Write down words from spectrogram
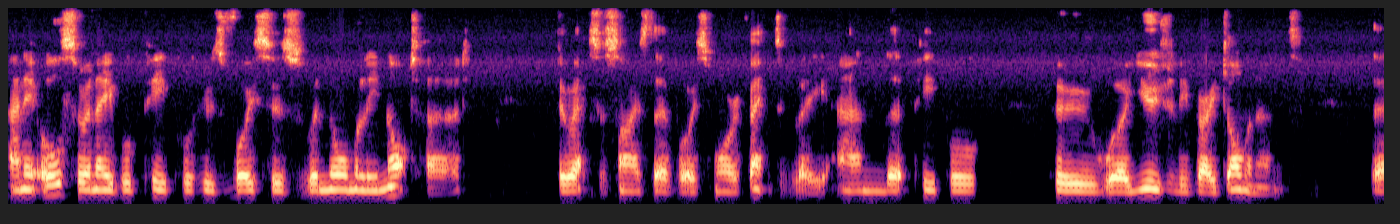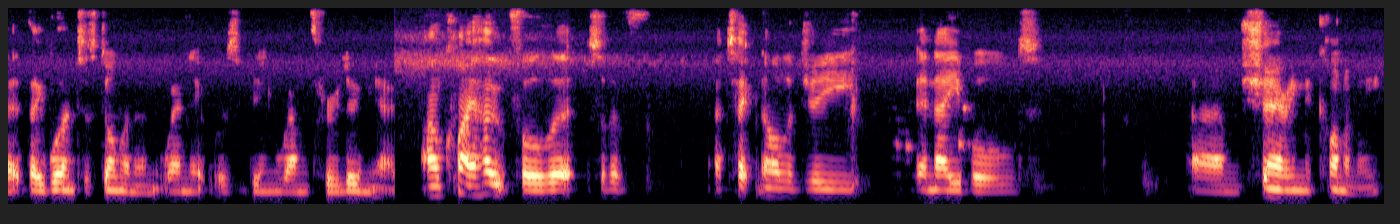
And it also enabled people whose voices were normally not heard to exercise their voice more effectively, and that people who were usually very dominant, that they weren't as dominant when it was being run through Loomio. I'm quite hopeful that sort of a technology enabled um, sharing economy,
